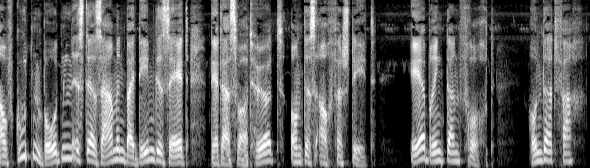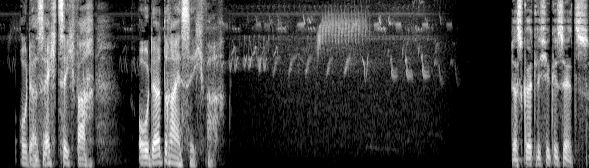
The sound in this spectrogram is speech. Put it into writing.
Auf gutem Boden ist der Samen bei dem gesät, der das Wort hört und es auch versteht. Er bringt dann Frucht, hundertfach oder sechzigfach oder dreißigfach. Das göttliche Gesetz.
